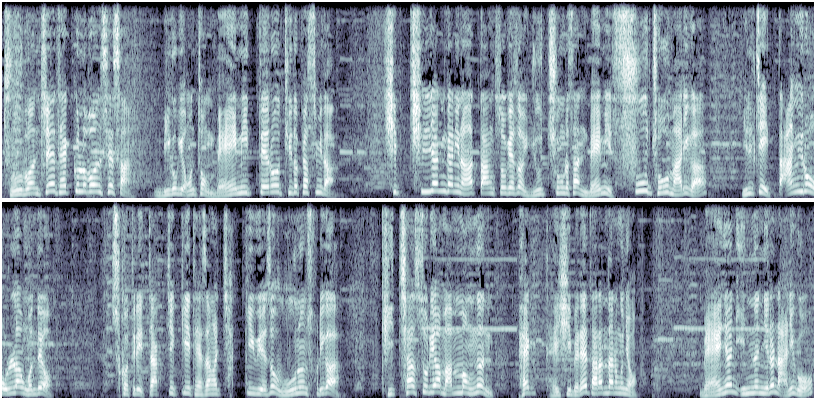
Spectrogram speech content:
두 번째 댓글로 본 세상. 미국이 온통 매미떼로 뒤덮였습니다. 17년간이나 땅 속에서 유충으로 산 매미 수조 마리가 일제히 땅 위로 올라온 건데요. 수컷들이 짝짓기 대상을 찾기 위해서 우는 소리가 기차 소리와 맞먹는 100데시벨에 달한다는군요. 매년 있는 일은 아니고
